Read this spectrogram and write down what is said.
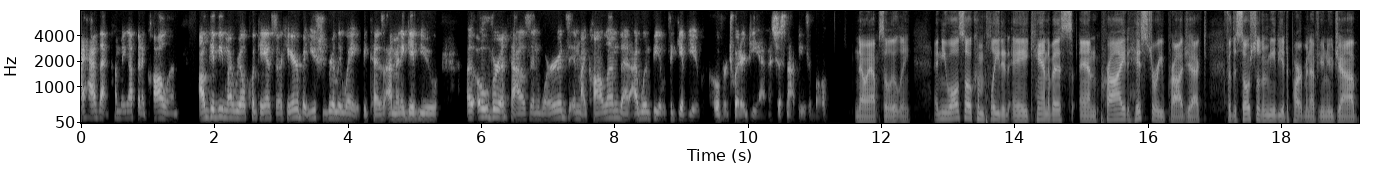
I have that coming up in a column." I'll give you my real quick answer here, but you should really wait because I'm going to give you uh, over a thousand words in my column that I wouldn't be able to give you over Twitter DM. It's just not feasible. No, absolutely. And you also completed a cannabis and pride history project for the social media department of your new job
